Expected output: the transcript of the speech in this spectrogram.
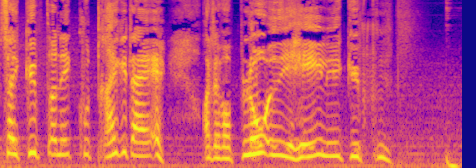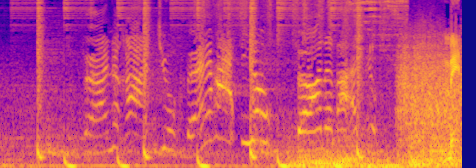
så Ægypterne ikke kunne drikke af, og der var blod i hele Ægypten. Børneradio, børneradio, børneradio. Men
